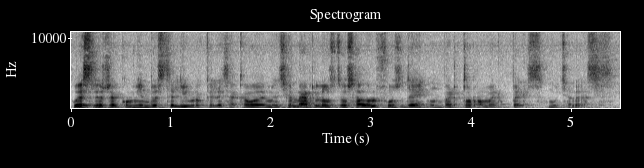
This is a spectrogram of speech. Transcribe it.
pues les recomiendo este libro que les acabo de mencionar, Los dos Adolfos de Humberto Romero Pérez. Muchas gracias.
